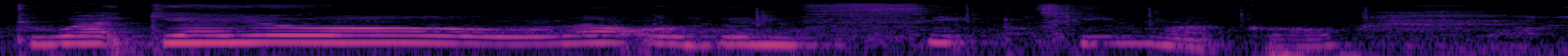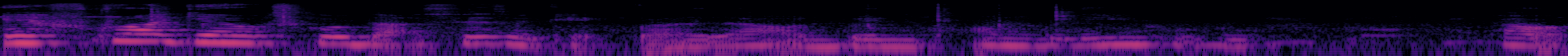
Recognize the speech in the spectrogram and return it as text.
Dwight Gayle. That would have been a sick teamwork goal. If Dwight Gayle scored that scissor kick, though, that would have been unbelievable. That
